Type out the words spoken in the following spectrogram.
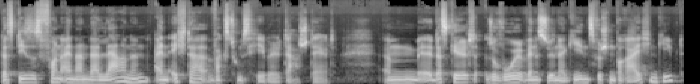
dass dieses Voneinander Lernen ein echter Wachstumshebel darstellt. Ähm, das gilt sowohl, wenn es Synergien zwischen Bereichen gibt.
